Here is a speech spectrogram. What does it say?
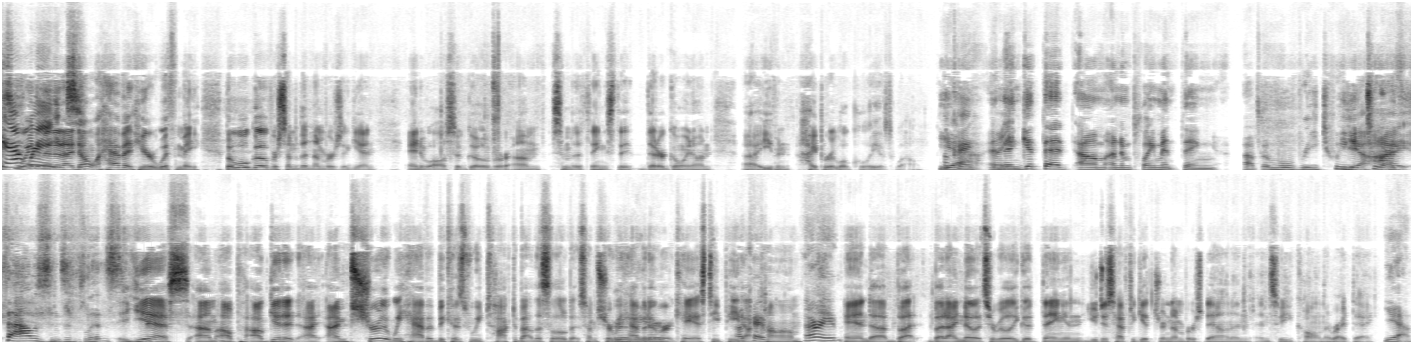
can't wait, a minute, wait. I don't have it here with me, but we'll go over some of the numbers again, and we'll also go over um, some of the things that that are going on, uh, even hyper locally as well. Yeah. Okay, and then get that um, unemployment thing up and we'll retweet Yeah, it to our thousands of listeners. Yes, um, I'll I'll get it. I, I'm sure that we have it because we talked about this a little bit. So I'm sure we have it over at kstp.com. Okay. All right. And uh, but but I know it's a really good thing, and you just have to get your numbers down, and, and so you call on the right day. Yeah.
